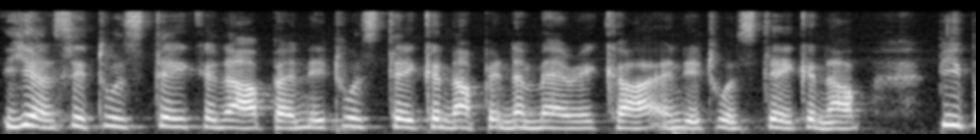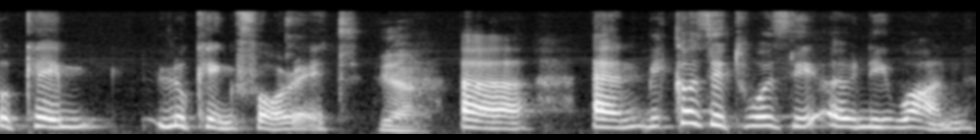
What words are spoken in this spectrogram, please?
yes, it was taken up and it was taken up in America and it was taken up. People came looking for it. Yeah. Uh, and because it was the only one.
